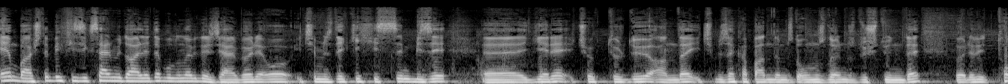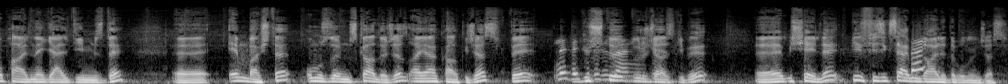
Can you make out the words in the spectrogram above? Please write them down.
en başta bir fiziksel müdahalede bulunabiliriz. Yani böyle o içimizdeki hissin bizi e, yere çöktürdüğü anda içimize kapandığımızda omuzlarımız düştüğünde böyle bir top haline geldiğimizde e, en başta omuzlarımızı kaldıracağız ayağa kalkacağız ve Nefesini güçlü duracağız gibi e, bir şeyle bir fiziksel Belki- müdahalede bulunacağız.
